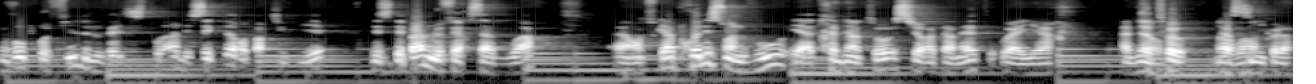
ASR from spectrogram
nouveaux profils, de nouvelles histoires, des secteurs en particulier, n'hésitez pas à me le faire savoir. Euh, en tout cas, prenez soin de vous et à très bientôt sur Internet ou ailleurs. À bientôt. Merci, Nicolas.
